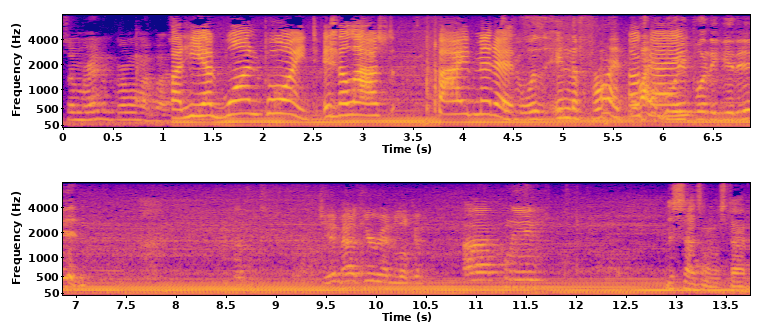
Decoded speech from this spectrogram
Some random girl on my bus. But he had one point in the last five minutes. If it was in the front, okay. why were we putting it in? Jim, how's your end looking? Uh, clean. This side's almost done.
